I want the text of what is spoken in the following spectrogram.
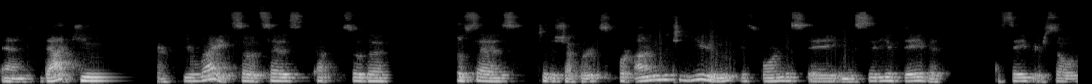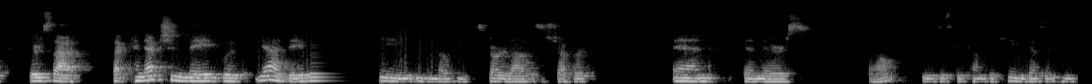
and that king. You're right. So it says, uh, so the says to the shepherds, For unto you is born this day in the city of David a savior. So there's that that connection made with yeah, David, even though he started out as a shepherd, and then there's well, Jesus becomes a king, doesn't he?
